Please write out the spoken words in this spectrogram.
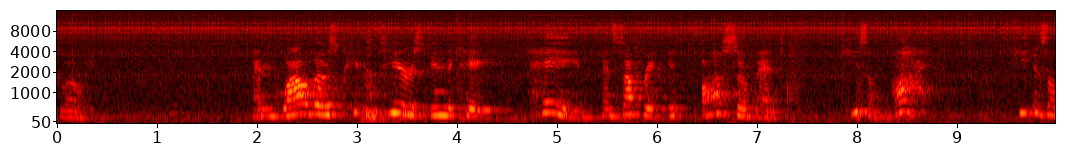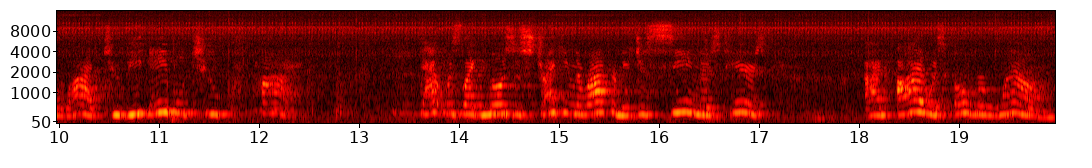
flowing. And while those tears indicate pain and suffering, it also meant he's alive. He is alive. To be able to cry. That was like Moses striking the rock for me, just seeing those tears. And I was overwhelmed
